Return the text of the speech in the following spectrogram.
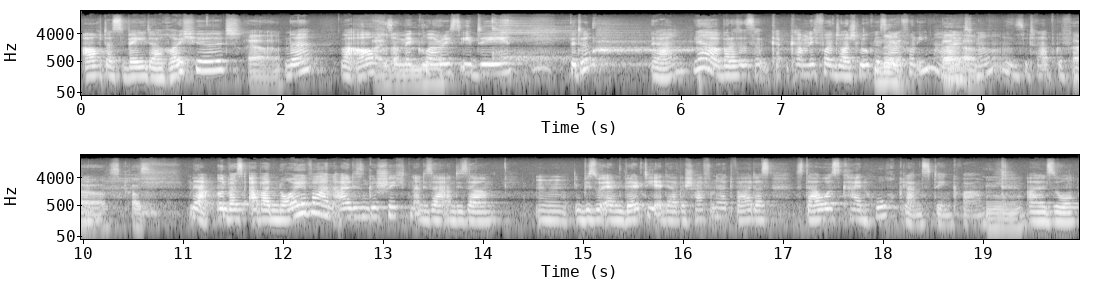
Auch, dass Vader röchelt, Ja. ne? war auch McQuarries Idee. Bitte? Ja, ja, aber das ist, kam nicht von George Lucas, Nee. sondern von ihm Ja, halt. ja. Ne? Das ist total abgefahren. Ja, das ist krass. Ja, und was aber neu war an all diesen Geschichten, an dieser, an dieser mh, visuellen Welt, die er da geschaffen hat, war, dass Star Wars kein Hochglanzding war. Mhm. Also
